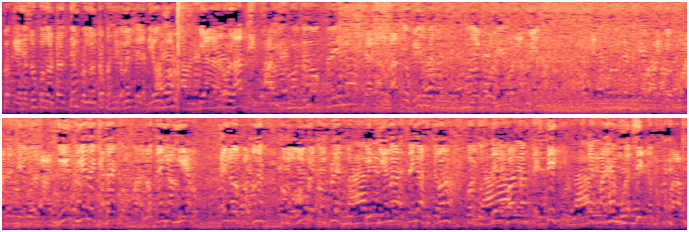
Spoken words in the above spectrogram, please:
Porque Jesús cuando entró al templo no entró pacíficamente, le dio un solo y agarró látigo. Hablemos de doctrina. Y agarró látigo, ¿qué hizo? Le la mesa. Aquí, tiene que hacer, compadre, no tenga miedo. Tenga los patrones como hombre completo y tiene, tenga las porque a usted le faltan testículos. Usted parece mujercita, por palabras.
